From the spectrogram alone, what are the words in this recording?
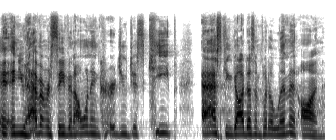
and, and, you haven't received it. I want to encourage you, just keep asking. God doesn't put a limit on.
